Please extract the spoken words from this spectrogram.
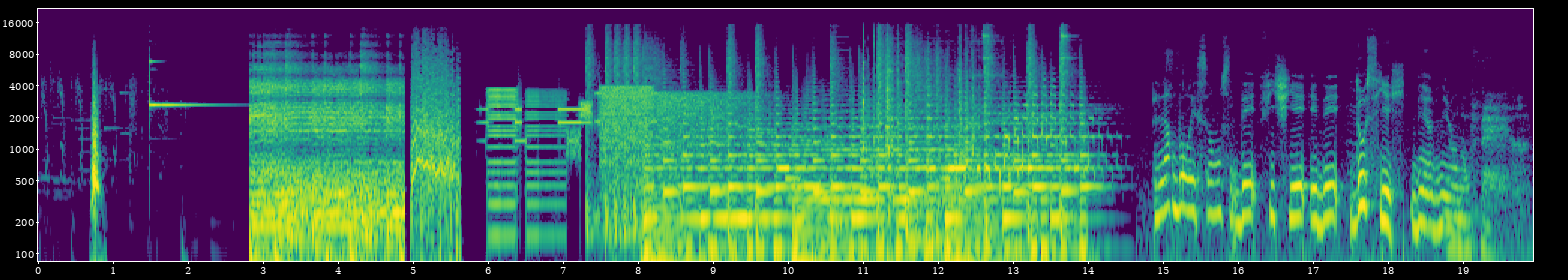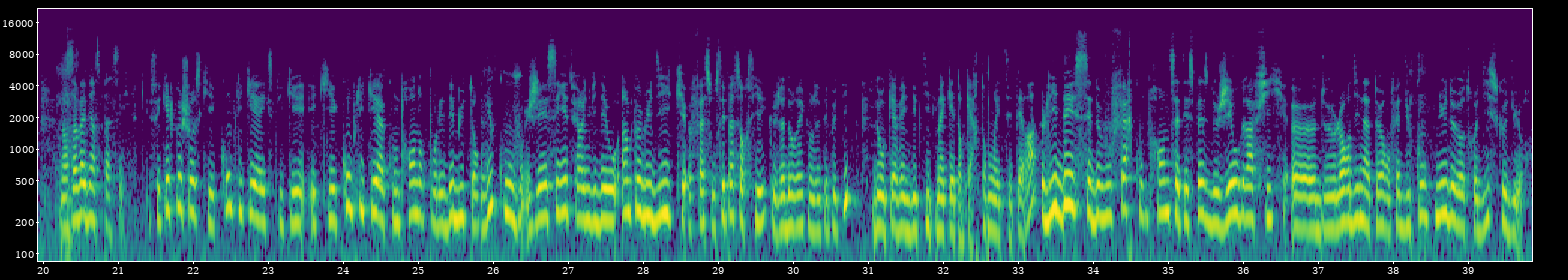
L'arborescence des fichiers et des dossiers. Bienvenue en enfer. Non, ça va bien se passer. C'est quelque chose qui est compliqué à expliquer et qui est compliqué à comprendre pour les débutants. Du coup, j'ai essayé de faire une vidéo un peu ludique façon C'est pas sorcier, que j'adorais quand j'étais petite, donc avec des petites maquettes en carton, etc. L'idée, c'est de vous faire comprendre cette espèce de géographie euh, de l'ordinateur, en fait, du contenu de votre disque dur.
